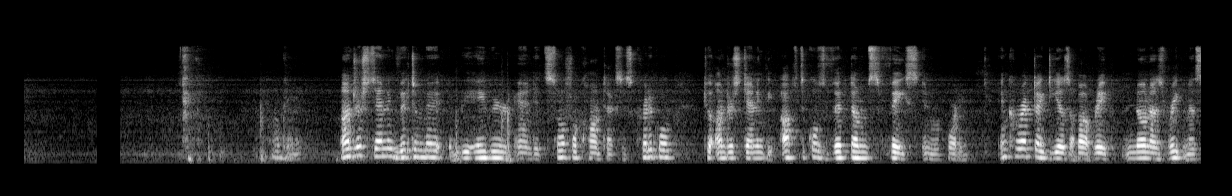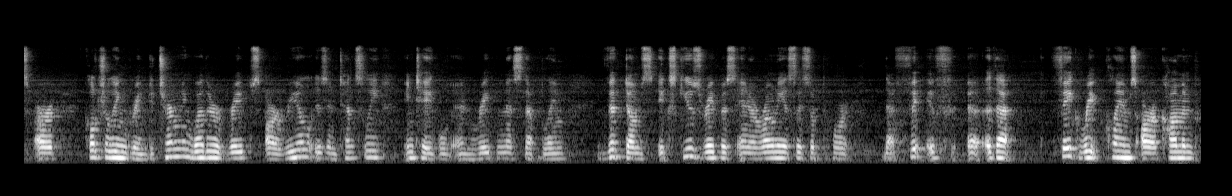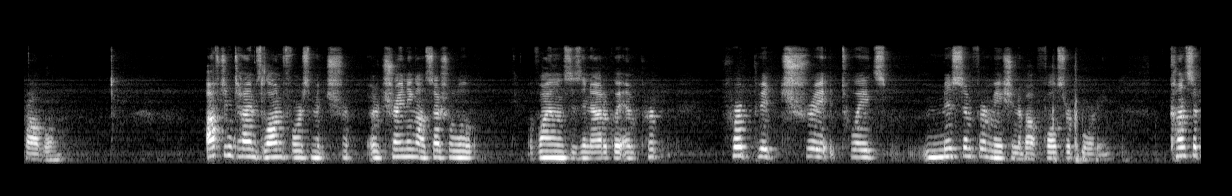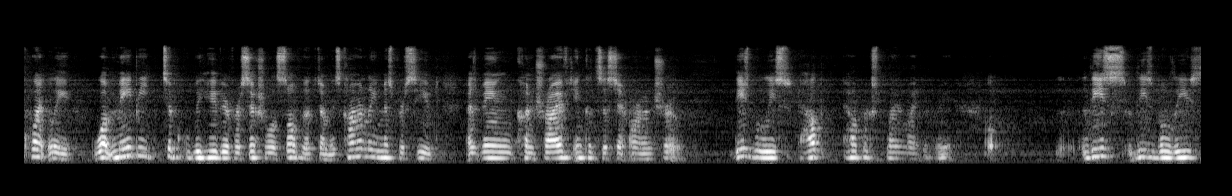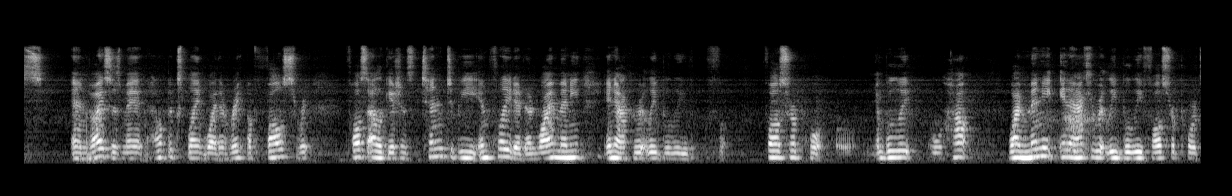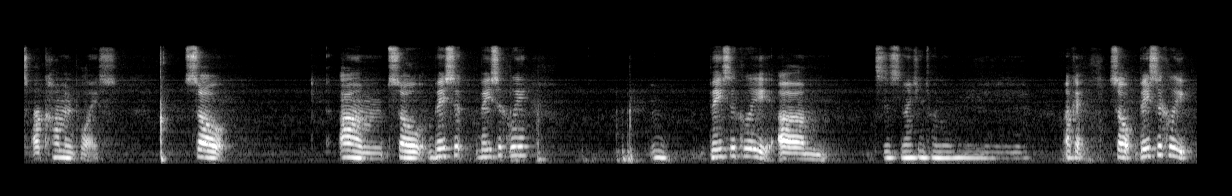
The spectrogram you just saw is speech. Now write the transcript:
Okay. Understanding victim be- behavior and its social context is critical to understanding the obstacles victims face in reporting. Incorrect ideas about rape, known as rape myths, are culturally ingrained. Determining whether rapes are real is intensely entangled in rape myths that blame victims, excuse rapists, and erroneously support that if, uh, that fake rape claims are a common problem. Oftentimes, law enforcement tr- or training on sexual violence is inadequate and per- perpetuates misinformation about false reporting. Consequently, what may be typical behavior for sexual assault victim is commonly misperceived as being contrived, inconsistent, or untrue. These beliefs help help explain why the rape. These these beliefs and vices may help explain why the rate of false false allegations tend to be inflated and why many inaccurately believe false report believe how why many inaccurately believe false reports are commonplace. So um so basic basically basically um since 1920 okay so basically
